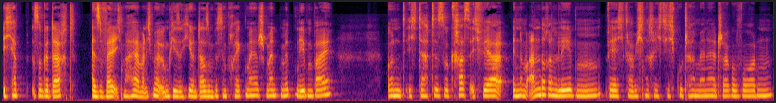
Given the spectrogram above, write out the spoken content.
Ich habe so gedacht, also weil ich mache ja manchmal irgendwie so hier und da so ein bisschen Projektmanagement mit nebenbei. Und ich dachte so krass, ich wäre in einem anderen Leben, wäre ich, glaube ich, ein richtig guter Manager geworden.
